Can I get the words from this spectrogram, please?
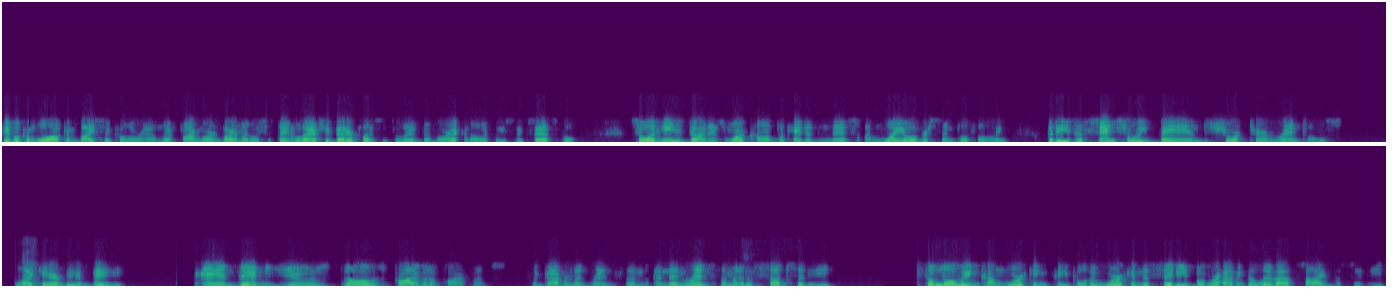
people can walk and bicycle around, they're far more environmentally sustainable. They're actually better places to live. They're more economically successful. So what he's done, it's more complicated than this. I'm way oversimplifying, but he's essentially banned short-term rentals like Airbnb and then used those private apartments, the government rents them and then rents them at a subsidy to low income working people who work in the city but were having to live outside the city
